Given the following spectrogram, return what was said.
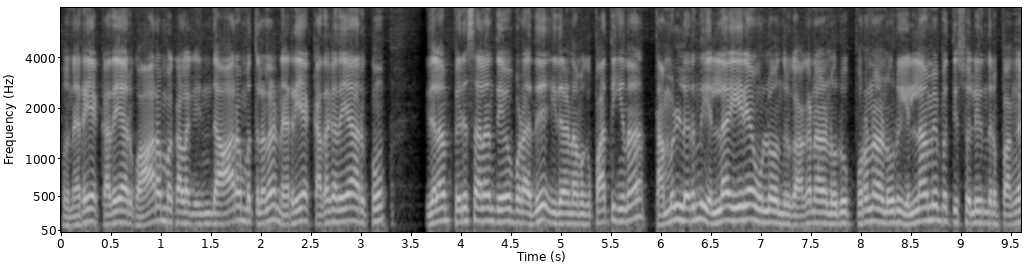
ஸோ நிறைய கதையாக இருக்கும். ஆரம்ப கால இந்த ஆரம்பத்துலலாம் நிறைய கதை கதையாக இருக்கும். இதெல்லாம் பெருசாலாம் தேவைப்படாது. இதில் நமக்கு பார்த்தீங்கன்னா தமிழ்லேருந்து எல்லா ஏரியாவும் உள்ளே வந்திருக்கும். அகநானூறு புறநானூறு எல்லாமே பற்றி சொல்லியிருந்திருப்பாங்க.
